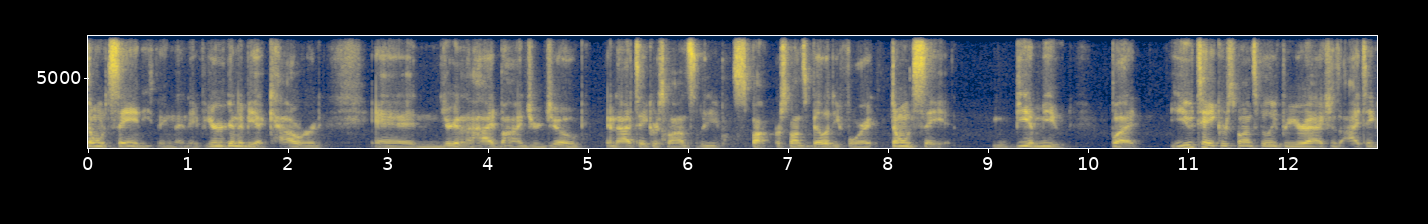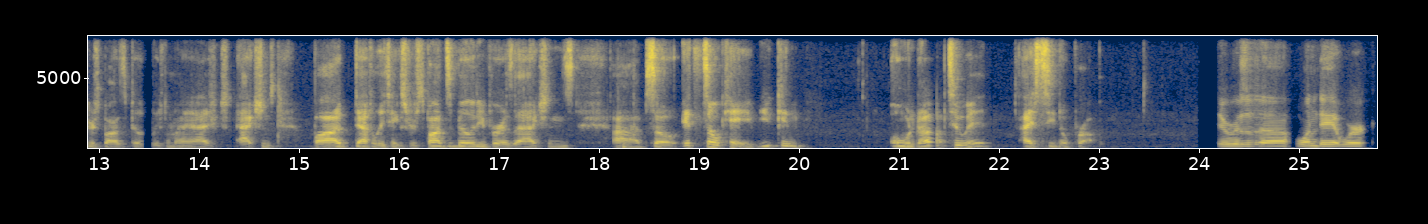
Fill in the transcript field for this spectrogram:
don't say anything then. If you're going to be a coward and you're going to hide behind your joke and not take responsibility responsibility for it, don't say it. Be a mute. But you take responsibility for your actions. I take responsibility for my actions. Bob definitely takes responsibility for his actions. Uh, so it's okay. You can own up to it. I see no problem. There was uh, one day at work.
